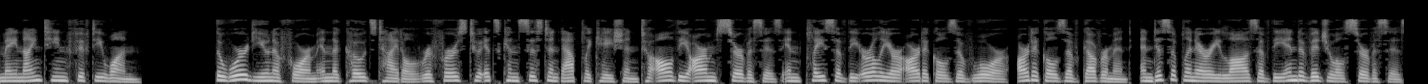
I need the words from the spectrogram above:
May 1951. The word uniform in the Code's title refers to its consistent application to all the armed services in place of the earlier Articles of War, Articles of Government, and disciplinary laws of the individual services.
